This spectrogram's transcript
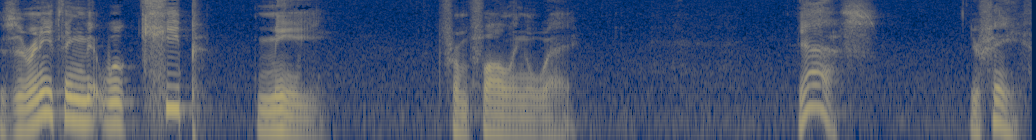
Is there anything that will keep me from falling away? Yes, your faith.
